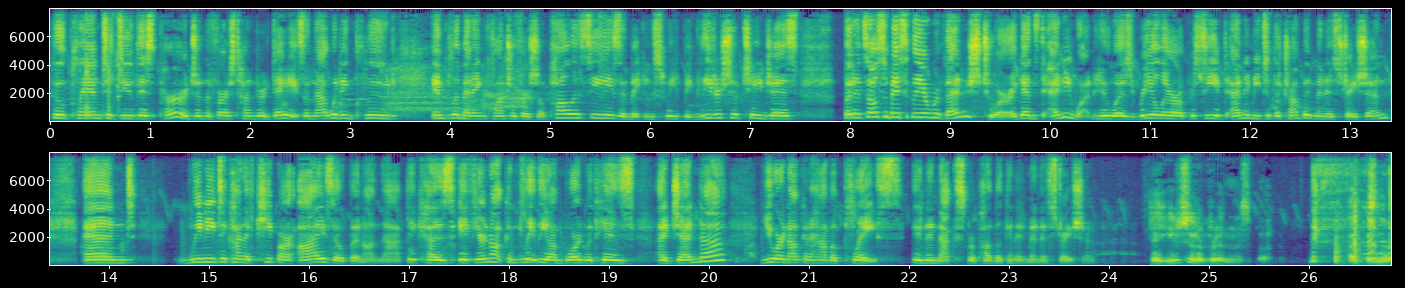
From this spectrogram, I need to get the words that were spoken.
who plan to do this purge in the first hundred days. And that would include implementing implementing controversial policies and making sweeping leadership changes. But it's also basically a revenge tour against anyone who was real or a perceived enemy to the Trump administration. And we need to kind of keep our eyes open on that because if you're not completely on board with his agenda, you are not going to have a place in the next Republican administration. Yeah, you should have written this book. I couldn't,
